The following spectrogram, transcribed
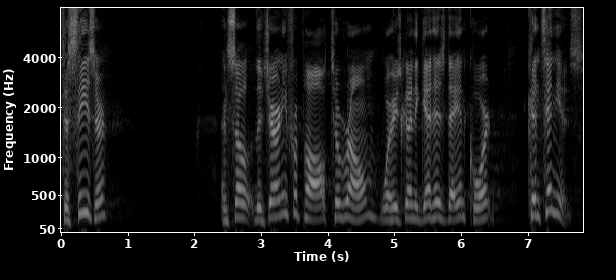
to Caesar. And so the journey for Paul to Rome, where he's going to get his day in court, continues.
